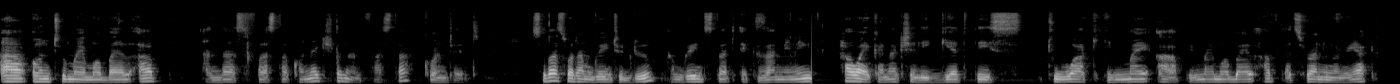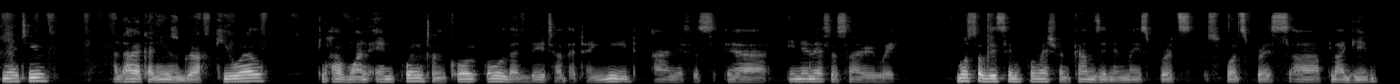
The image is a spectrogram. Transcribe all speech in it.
uh, onto my mobile app, and thus faster connection and faster content. So that's what I'm going to do. I'm going to start examining how I can actually get this to work in my app, in my mobile app that's running on React Native, and how I can use GraphQL to have one endpoint and call all that data that I need uh, in a necessary way. Most of this information comes in in my Sports, SportsPress uh, plugin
